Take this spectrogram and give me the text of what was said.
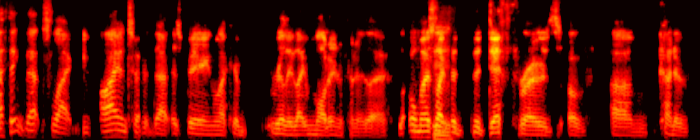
I think that's like I interpret that as being like a really like modern thing, though, almost like Mm. the the death throes of um kind of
